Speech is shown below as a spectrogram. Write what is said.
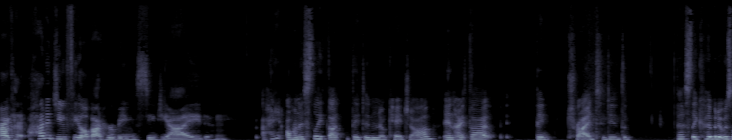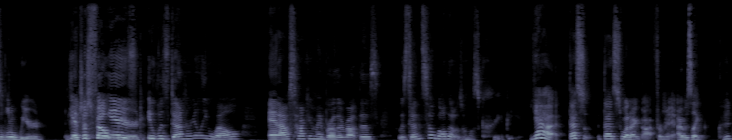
god. Okay, how did you feel about her being CGI'd and? I honestly thought they did an okay job, and I thought they tried to do the best they could, but it was a little weird. it just felt is, weird. It was done really well, and I was talking to my brother about this. It was done so well that it was almost creepy. Yeah, that's that's what I got from it. I was like, good,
